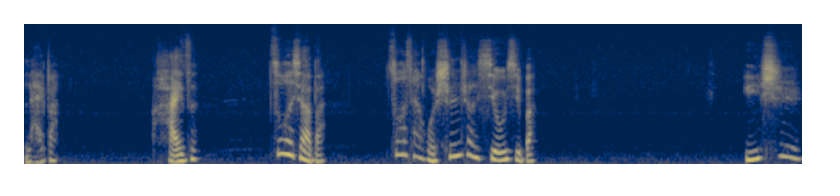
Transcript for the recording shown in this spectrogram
来吧，孩子，坐下吧，坐在我身上休息吧。于是，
